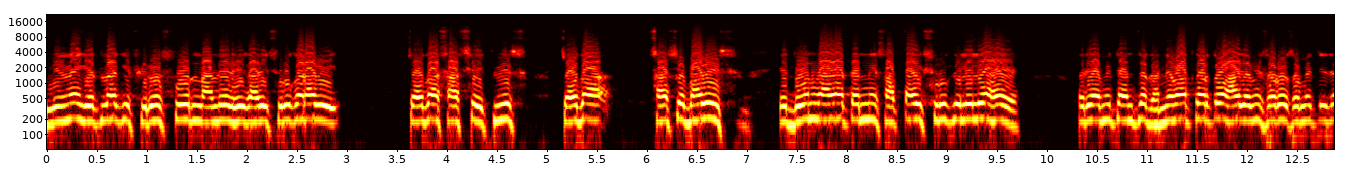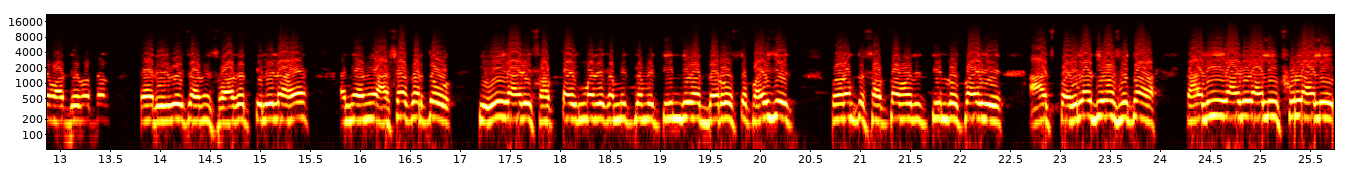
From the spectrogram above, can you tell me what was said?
निर्णय घेतला की फिरोजपूर नांदेड ही गाडी सुरू करावी. चौदा सातशे एकवीस चौदा सातशे बावीस हे दोन गाड्या त्यांनी साप्ताहिक सुरू केलेली आहे. तरी आम्ही त्यांचं धन्यवाद करतो. आज आम्ही सर्व समितीच्या माध्यमातून त्या रेल्वेचं आम्ही स्वागत केलेलं आहे. आणि आम्ही आशा करतो की ही गाडी साप्ताहिकमध्ये कमीत कमी तीन दिवस दररोज तर पाहिजेच परंतु सप्ताहामध्ये तीन रोज पाहिजे. आज पहिला दिवस होता. काल ही गाडी आली फुल आली.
